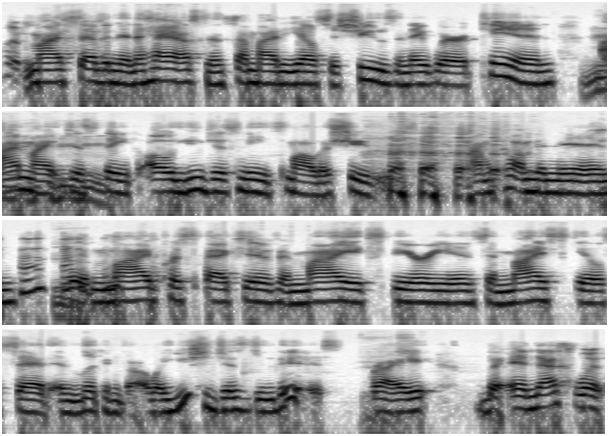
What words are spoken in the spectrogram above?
put my seven and a half in somebody else's shoes and they wear a 10, mm-hmm. I might just mm-hmm. think, oh, you just need smaller shoes. I'm coming in with my perspective and my experience and my skill set and looking, go, well, you should just do this, yes. right? But and that's what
